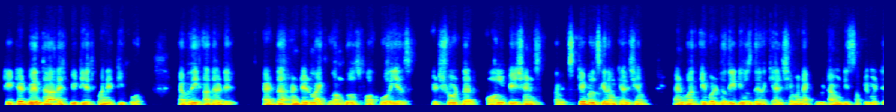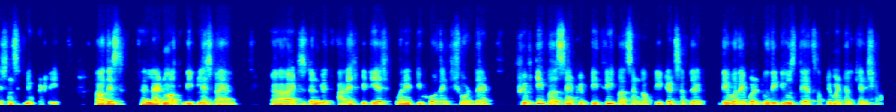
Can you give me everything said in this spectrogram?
treated with RHPTH 184 every other day at the 100 microgram dose for four years it showed that all patients have stable serum calcium and were able to reduce their calcium and active vitamin D supplementation significantly. Now, this uh, landmark replace trial, uh, it is done with RHPTH 184 and showed that 50%, 53% of treated subjects, they were able to reduce their supplemental calcium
